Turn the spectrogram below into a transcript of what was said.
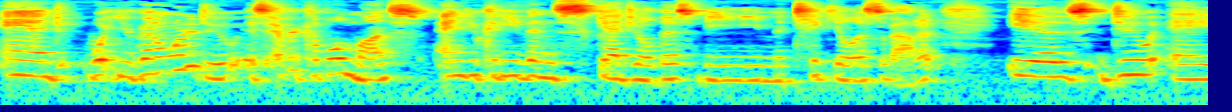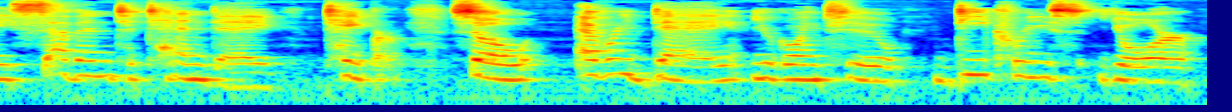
And what you're going to want to do is every couple of months, and you could even schedule this, be meticulous about it, is do a seven to 10 day taper. So every day you're going to decrease your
